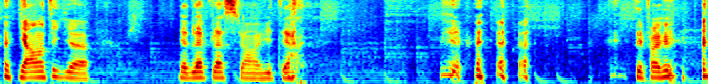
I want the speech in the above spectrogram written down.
te garantis qu'il y y a de la place sur un 8 Tera. C'est prévu. tu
